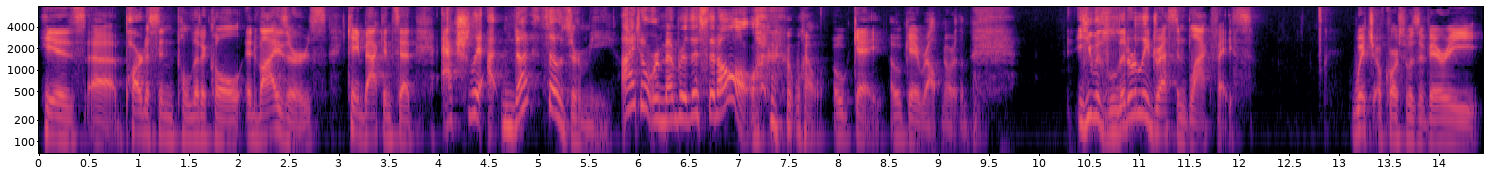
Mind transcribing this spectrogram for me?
his uh, partisan political advisors, came back and said, "Actually, none of those are me. I don't remember this at all." well, okay, okay, Ralph Northam. He was literally dressed in blackface, which, of course, was a very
